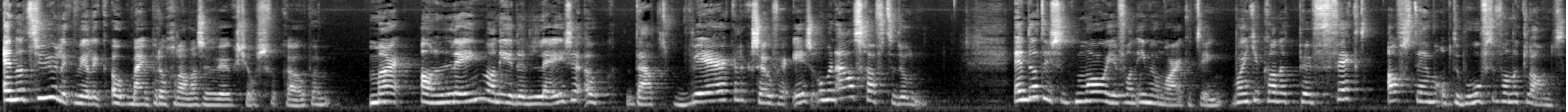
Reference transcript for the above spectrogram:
En natuurlijk wil ik ook mijn programma's en workshops verkopen. Maar alleen wanneer de lezer ook daadwerkelijk zover is om een aanschaf te doen. En dat is het mooie van e-mailmarketing. Want je kan het perfect afstemmen op de behoeften van de klant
